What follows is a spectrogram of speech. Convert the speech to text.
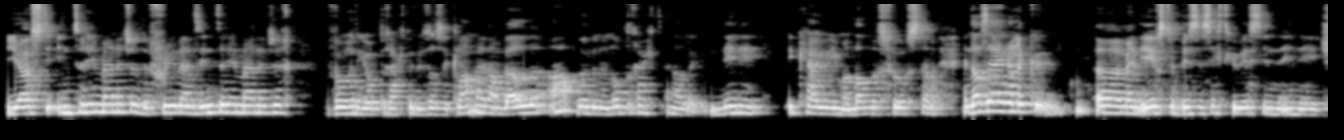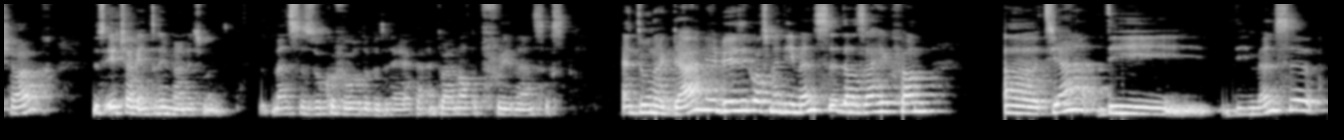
juiste interim manager, de freelance interim manager, voor die opdrachten. Dus als de klant mij dan belde, ah, we hebben een opdracht, en dan zeg ik, nee, nee, ik ga u iemand anders voorstellen. En dat is eigenlijk uh, mijn eerste business echt geweest in, in HR. Dus HR interim management. Mensen zoeken voor de bedrijven. En het waren altijd freelancers. En toen ik daarmee bezig was met die mensen, dan zag ik van, uh, tja, die, die mensen,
